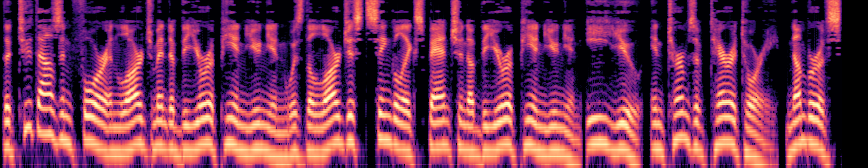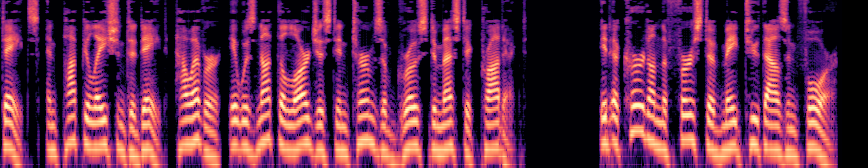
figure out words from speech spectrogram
The 2004 enlargement of the European Union was the largest single expansion of the European Union (EU) in terms of territory, number of states, and population to date. However, it was not the largest in terms of gross domestic product. It occurred on the 1st of May 2004.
